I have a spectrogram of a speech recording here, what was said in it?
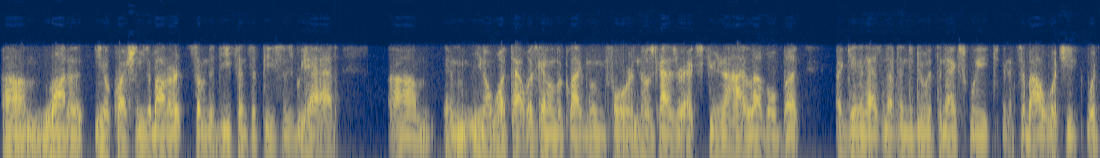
Um, a lot of you know questions about our, some of the defensive pieces we had, um, and you know what that was going to look like moving forward. And those guys are executing at a high level. But again, it has nothing to do with the next week. And It's about what you what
